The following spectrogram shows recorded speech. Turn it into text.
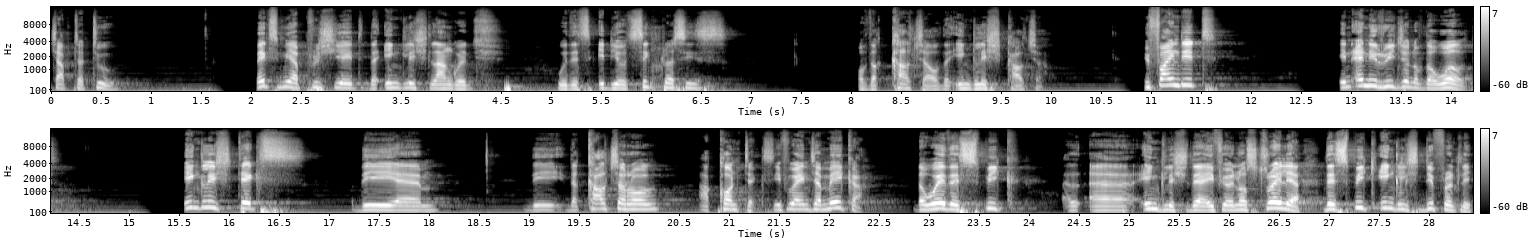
chapter 2, makes me appreciate the English language with its idiosyncrasies of the culture, of the English culture. You find it in any region of the world. English takes the, um, the, the cultural uh, context. If you're in Jamaica, the way they speak uh, uh, English there. If you're in Australia, they speak English differently.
